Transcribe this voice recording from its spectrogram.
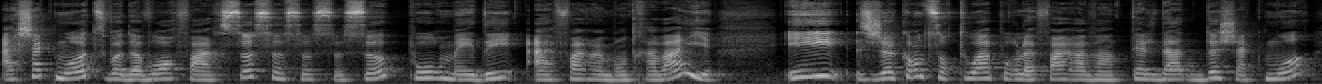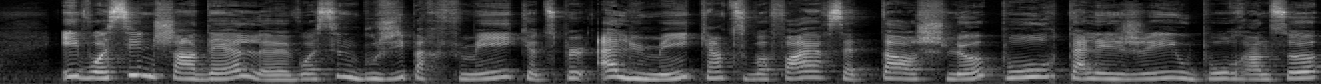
à chaque mois, tu vas devoir faire ça, ça, ça, ça, ça pour m'aider à faire un bon travail. Et je compte sur toi pour le faire avant telle date de chaque mois. Et voici une chandelle, euh, voici une bougie parfumée que tu peux allumer quand tu vas faire cette tâche-là pour t'alléger ou pour rendre ça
